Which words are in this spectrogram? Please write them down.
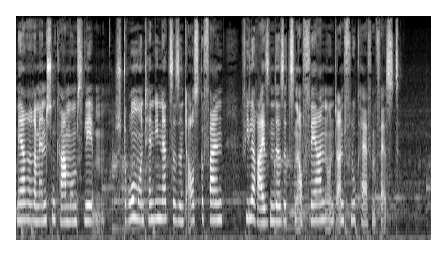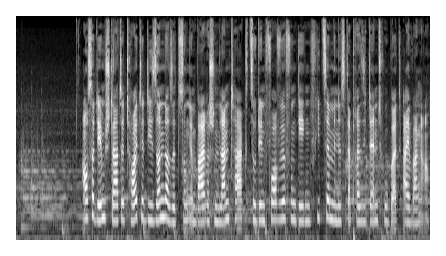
Mehrere Menschen kamen ums Leben. Strom- und Handynetze sind ausgefallen, viele Reisende sitzen auf Fähren und an Flughäfen fest. Außerdem startet heute die Sondersitzung im Bayerischen Landtag zu den Vorwürfen gegen Vizeministerpräsident Hubert Aiwanger.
